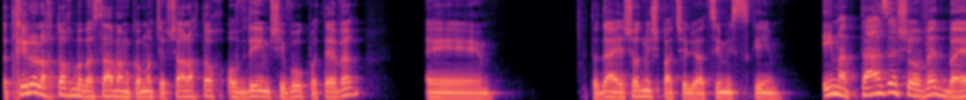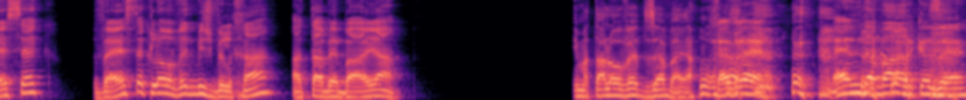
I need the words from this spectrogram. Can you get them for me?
תתחילו לחתוך בבשר במקומות שאפשר לחתוך, עובדים, שיווק, whatever. אתה יודע, יש עוד משפט של יועצים עסקיים. אם אתה זה שעובד בעסק, והעסק לא עובד בשבילך, אתה בבעיה. אם אתה לא עובד, זה הבעיה. חבר'ה, אין דבר כזה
